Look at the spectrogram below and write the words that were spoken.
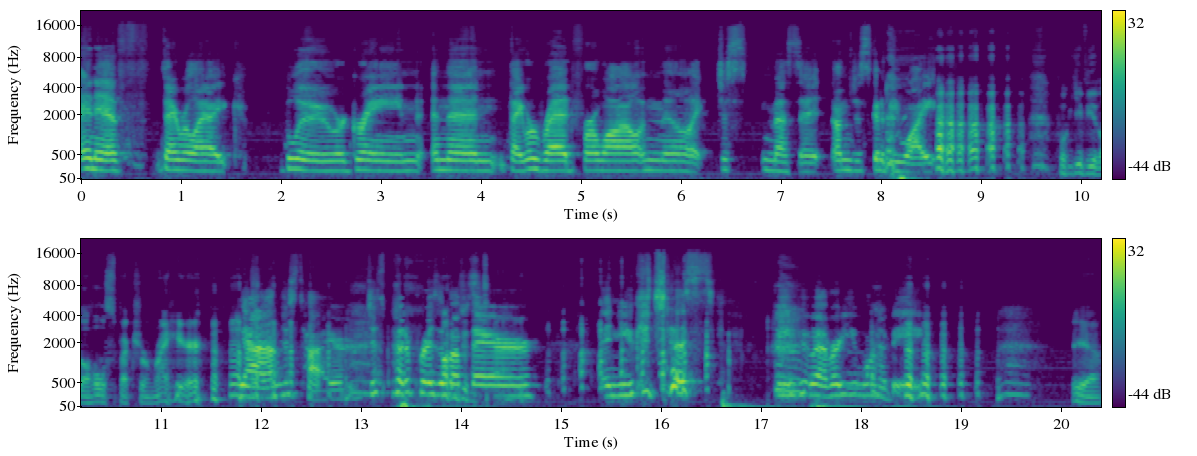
and if they were like blue or green, and then they were red for a while, and they're like, just mess it. I'm just gonna be white. we'll give you the whole spectrum right here. yeah, I'm just tired. Just put a prism I'm up there, and you could just be whoever you want to be. yeah,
